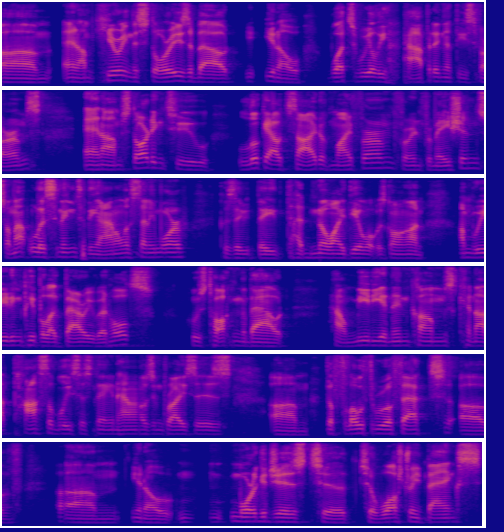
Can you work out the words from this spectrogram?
um, and I'm hearing the stories about you know what's really happening at these firms, and I'm starting to look outside of my firm for information. So I'm not listening to the analysts anymore because they, they had no idea what was going on. I'm reading people like Barry Ritholtz, who's talking about how median incomes cannot possibly sustain housing prices, um, the flow through effect of um, you know m- mortgages to to Wall Street banks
